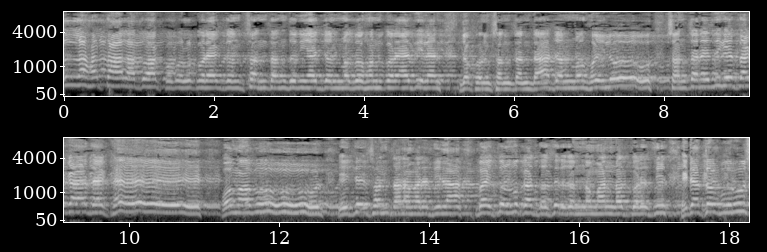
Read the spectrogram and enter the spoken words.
আল্লাহ তাআলা দোয়া কবুল করে একজন সন্তান দুনিয়ায় জন্মগ্রহণ করে দিলেন। যখন সন্তানটা জন্ম হইল, সন্তানের দিকে তাকায় দেখে ও মাবুদ এই যে সন্তান আমার দিলা বাইতুল মুকাদ্দাসের জন্য মান্নত করেছি এটা তো পুরুষ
